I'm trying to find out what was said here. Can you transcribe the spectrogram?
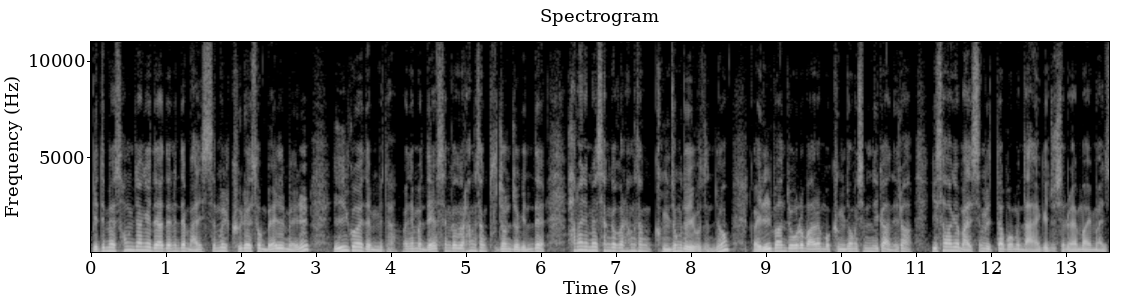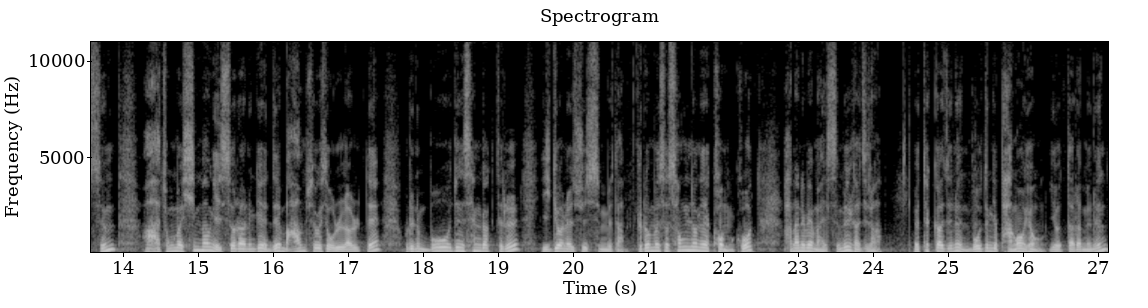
믿음의 성장이 돼야 되는데 말씀을 그래서 매일매일 읽어야 됩니다. 왜냐하면 내 생각은 항상 부정적인데 하나님의 생각은 항상 긍정적이거든요. 그러니까 일반적으로 말하면 뭐 긍정 심리가 아니라 이상하게 말씀 읽다 보면 나에게 주신 레마의 말씀 아 정말 희망이 있어라는 게 내 마음속에서 올라올 때 우리는 모든 생각들을 이겨낼 수 있습니다. 그러면서 성령의 검 곧 하나님의 말씀을 가지라. 여태까지는 모든 게 방어형이었다라면은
